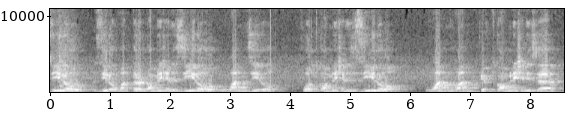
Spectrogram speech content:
0 0 1 third combination is 0 1 0 fourth combination is 0 1 1 fifth combination is uh,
